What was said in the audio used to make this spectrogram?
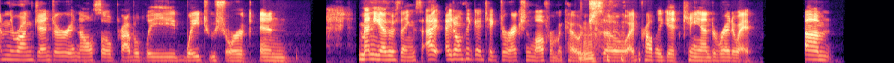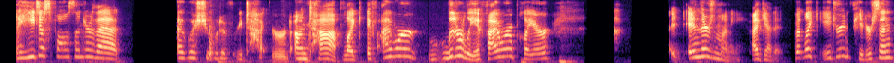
I'm the wrong gender and also probably way too short and many other things. I, I don't think I'd take direction well from a coach, so I'd probably get canned right away. Um, he just falls under that. I wish you would have retired on top. Like if I were literally, if I were a player, and there's money, I get it, but like Adrian Peterson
